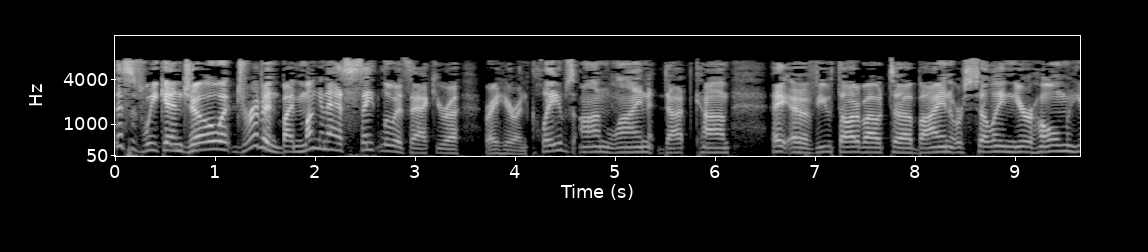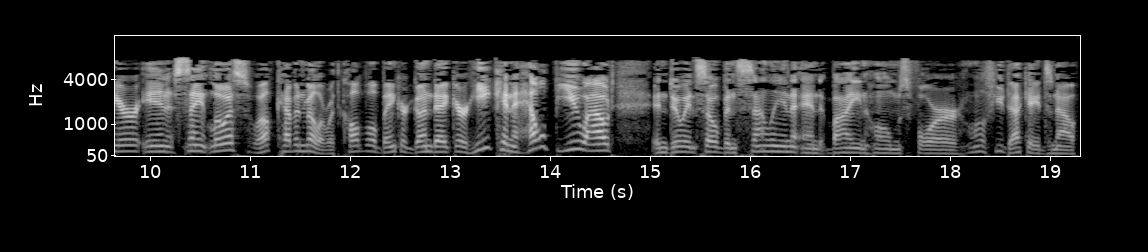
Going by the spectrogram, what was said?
This is Weekend Joe, driven by Mungenast St. Louis Acura, right here on ClaibsOnline.com. Hey, have you thought about uh, buying or selling your home here in St. Louis? Well, Kevin Miller with Coldwell Banker Gundaker, he can help you out in doing so. Been selling and buying homes for well a few decades now.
